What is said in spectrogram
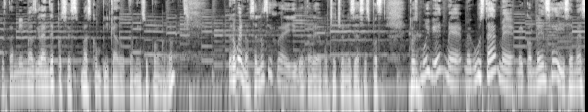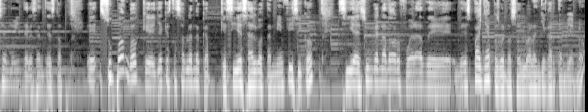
pues también más grande, pues es más complicado también supongo, ¿no? Pero bueno, se los dejo ahí de tarea, muchachones de Spots. Pues muy bien, me, me gusta, me, me, convence y se me hace muy interesante esto. Eh, supongo que ya que estás hablando que, que sí es algo también físico, si es un ganador fuera de, de España, pues bueno, se lo harán llegar también, ¿no?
